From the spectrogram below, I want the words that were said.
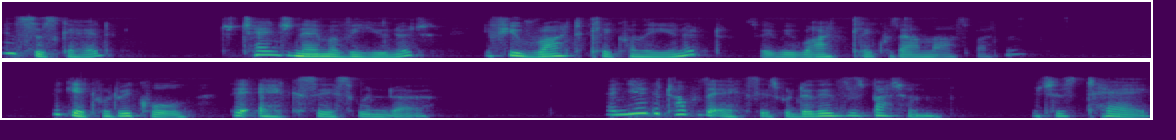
In SysCAD, to change the name of a unit, if you right click on the unit, so we right click with our mouse button, we get what we call the access window. And near the top of the access window, there's this button, which is tag.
